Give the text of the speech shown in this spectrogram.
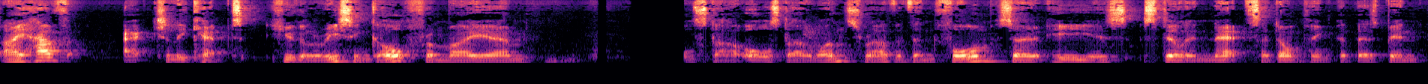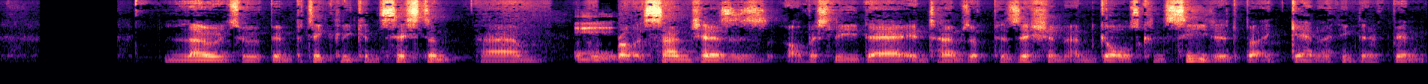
I have actually kept Hugo Lloris in goal from my um, All Star All Star ones rather than form, so he is still in nets. I don't think that there's been loads who have been particularly consistent. Um, Mm. Robert Sanchez is obviously there in terms of position and goals conceded, but again, I think there have been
